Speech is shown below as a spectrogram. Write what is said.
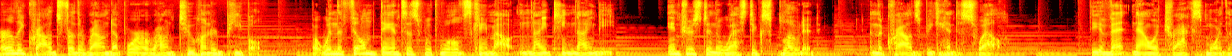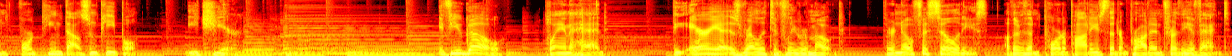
Early crowds for the Roundup were around 200 people, but when the film Dances with Wolves came out in 1990, interest in the West exploded and the crowds began to swell. The event now attracts more than 14,000 people each year. If you go, plan ahead. The area is relatively remote, there are no facilities other than porta potties that are brought in for the event.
